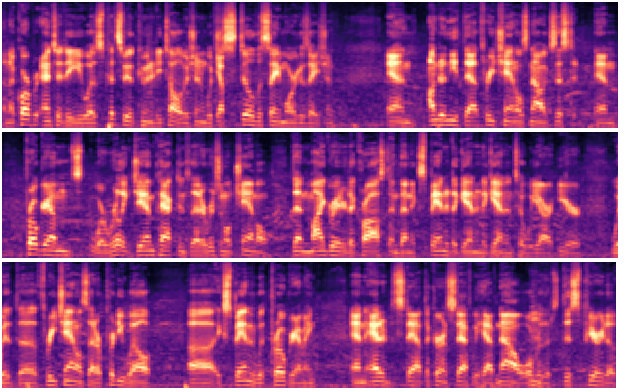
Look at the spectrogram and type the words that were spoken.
And the corporate entity was Pittsfield Community Television, which Yep. is still the same organization. And underneath that, three channels now existed. And programs were really jam packed into that original channel, then migrated across and then expanded again and again until we are here with uh, three channels that are pretty well uh, expanded with programming and added staff, the current staff we have now over this, this period of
